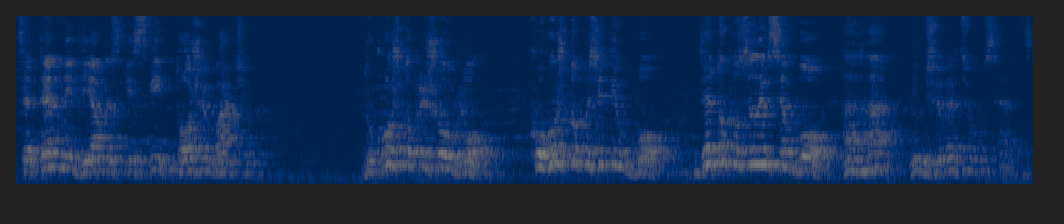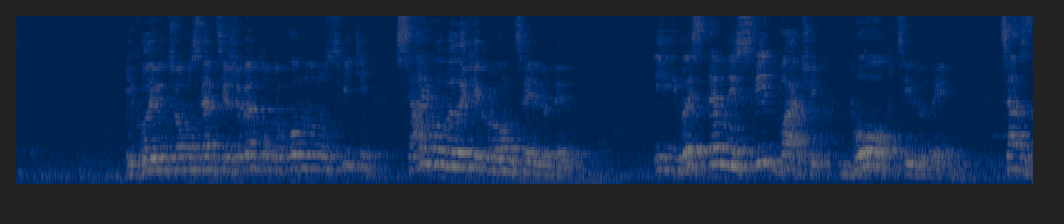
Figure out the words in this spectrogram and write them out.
Це темний диявольський світ теж бачить. До кого ж то прийшов Бог? Кого ж то посітив Бог? Де то поселився Бог? Ага, Він живе в цьому серці. І коли він в цьому серці живе, то в духовному світі сяйво велике кругом цієї людини. І весь темний світ бачить Бог в цій людині. Ця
